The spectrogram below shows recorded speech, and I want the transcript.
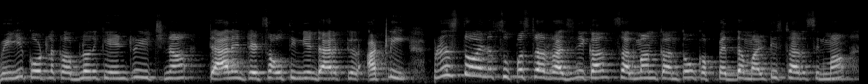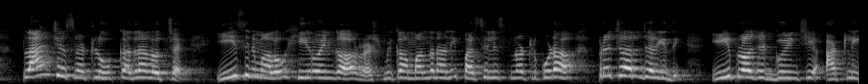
వెయ్యి కోట్ల క్లబ్లోనికి ఎంట్రీ ఇచ్చిన talented south Indian director Atlee ప్రస్తుతం ఆయన సూపర్ స్టార్ రజనీకాంత్ సల్మాన్ ఖాన్తో ఒక పెద్ద మల్టీ స్టార్ సినిమా ప్లాన్ చేసినట్లు కథనాలు వచ్చాయి. ఈ సినిమాలో హీరోయిన్గా రష్మిక మందనాన్ని పరిశీలిస్తున్నట్లు కూడా ప్రచారం జరిగింది. ఈ ప్రాజెక్ట్ గురించి అట్లీ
